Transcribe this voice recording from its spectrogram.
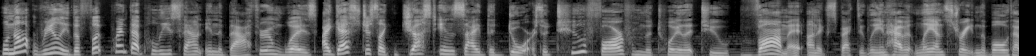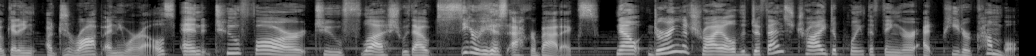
Well, not really. The footprint that police found in the bathroom was, I guess, just like just inside the door. So, too far from the toilet to vomit unexpectedly and have it land straight in the bowl without getting a drop anywhere else, and too far to flush without serious acrobatics. Now, during the trial, the defense tried to point the finger at Peter Cumble.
